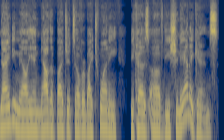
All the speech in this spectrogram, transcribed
90 million. Now the budget's over by 20 because of the shenanigans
